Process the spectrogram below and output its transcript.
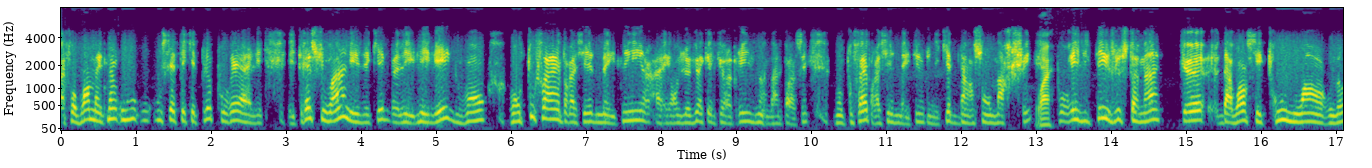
il faut voir maintenant où, où cette équipe-là pourrait aller. Et très souvent, les équipes, les, ligues vont, vont tout faire pour essayer de maintenir, et on l'a vu à quelques reprises dans, le passé, vont tout faire pour essayer de maintenir une équipe dans son marché pour éviter justement que d'avoir ces trous noirs-là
